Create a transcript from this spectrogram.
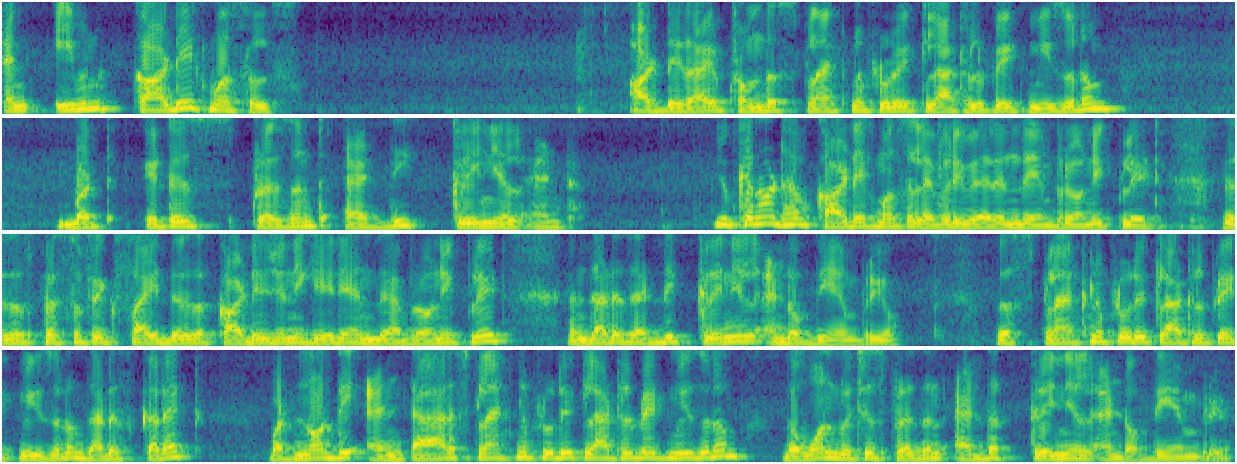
and even cardiac muscles are derived from the splanchnopleuric lateral plate mesoderm, but it is present at the cranial end. You cannot have cardiac muscle everywhere in the embryonic plate. There's a specific site, there's a cardiogenic area in the embryonic plate, and that is at the cranial end of the embryo. The splanchnopleuric lateral plate mesoderm, that is correct, but not the entire splanchnopleuric lateral plate mesoderm, the one which is present at the cranial end of the embryo.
